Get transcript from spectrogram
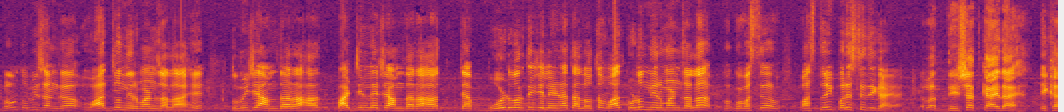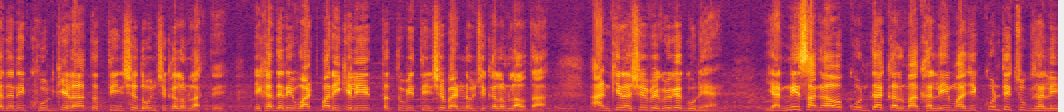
भाऊ तुम्ही सांगा वाद जो निर्माण झाला आहे तुम्ही जे आमदार आहात पाच जिल्ह्याचे आमदार आहात त्या बोर्डवरती जे लिहिण्यात आलं होतं वाद कुठून निर्माण झाला? वास्त- वास्तविक परिस्थिती काय आहे? देशात कायदा आहे. एखाद्याने खून केला तर तीनशे दोनची कलम लागते. एखाद्याने वाटमारी केली तर तुम्ही तीनशे ब्याण्णवची कलम लावता. आणखीन असे वेगवेगळे गुन्हे आहे यांनी सांगावं कोणत्या कलमाखाली माझी कोणती चूक झाली?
